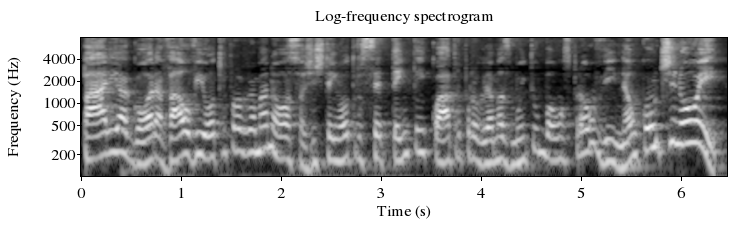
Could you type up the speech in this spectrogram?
pare agora, vá ouvir outro programa nosso. A gente tem outros 74 programas muito bons para ouvir. Não continue!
